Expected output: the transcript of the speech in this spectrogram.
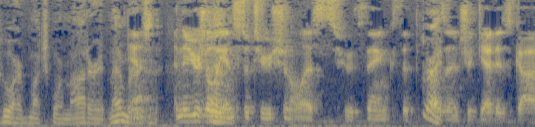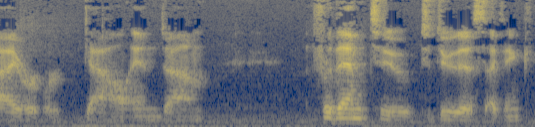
who are much more moderate members. Yeah. And they're usually institutionalists who think that the president right. should get his guy or, or gal, and um, for them to to do this, I think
